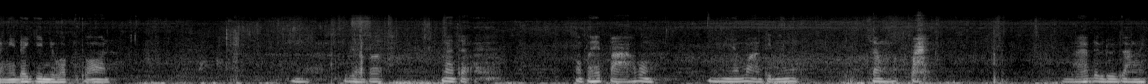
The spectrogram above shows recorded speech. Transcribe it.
งนี้ได้กินอยู่ครับตัวอ่อนนี่ที่เหลือก็ น่าจะเอาไปให้ปลาครับผมมีน้ำหวานกินนี่ช่างครับไปไปครับเดี๋ยวดูอีกรังหนึง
